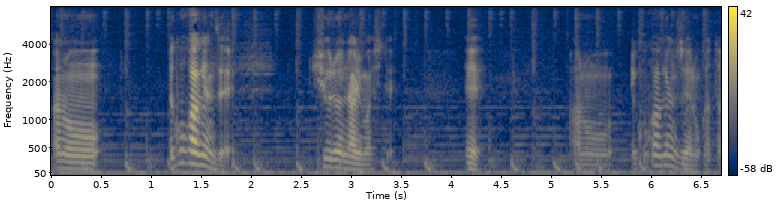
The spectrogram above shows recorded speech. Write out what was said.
あのエコカ減税終了になりまして、えー、あのエコカ減税の方、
